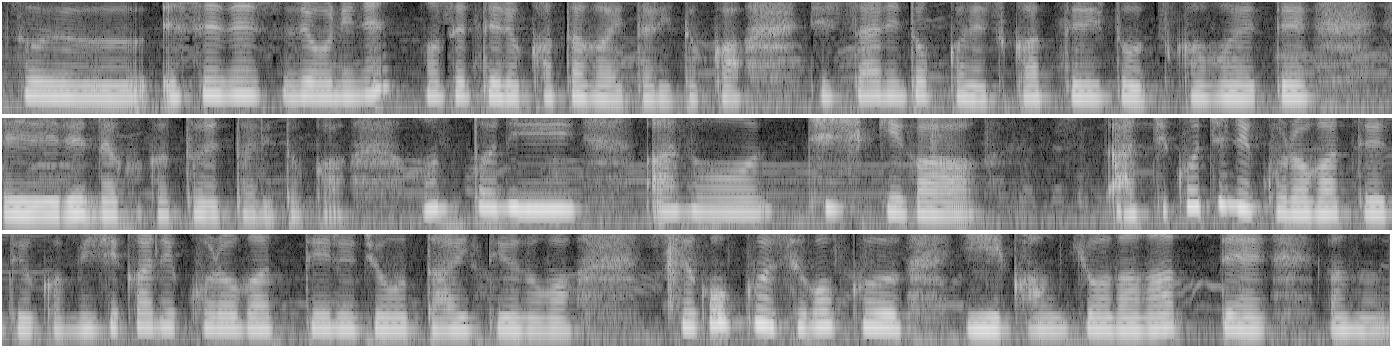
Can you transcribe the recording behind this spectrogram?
そういう SNS 上にね、載せてる方がいたりとか、実際にどっかで使ってる人を捕まえて、えー、連絡が取れたりとか、本当に、あの、知識があちこちに転がってるというか身近に転がっている状態っていうのがすごくすごくいい環境だなってあの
